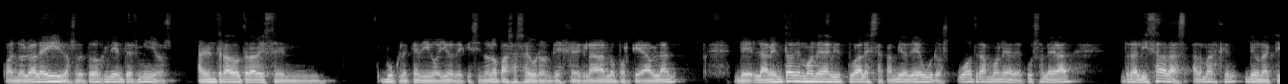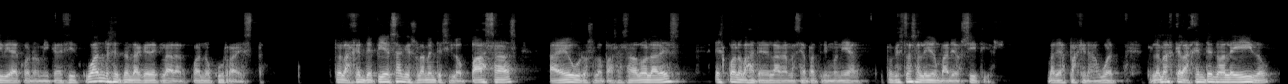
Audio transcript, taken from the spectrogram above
cuando lo ha leído, sobre todo clientes míos, han entrado otra vez en bucle que digo yo, de que si no lo pasas a euros tienes que declararlo porque hablan de la venta de monedas virtuales a cambio de euros u otra moneda de curso legal realizadas al margen de una actividad económica. Es decir, ¿cuándo se tendrá que declarar? Cuando ocurra esto. Entonces la gente piensa que solamente si lo pasas a euros o lo pasas a dólares es cuando vas a tener la ganancia patrimonial. Porque esto ha salido en varios sitios, varias páginas web. El problema es que la gente no ha leído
